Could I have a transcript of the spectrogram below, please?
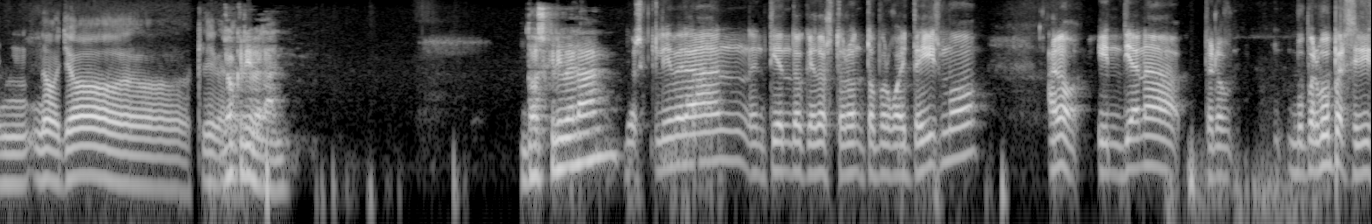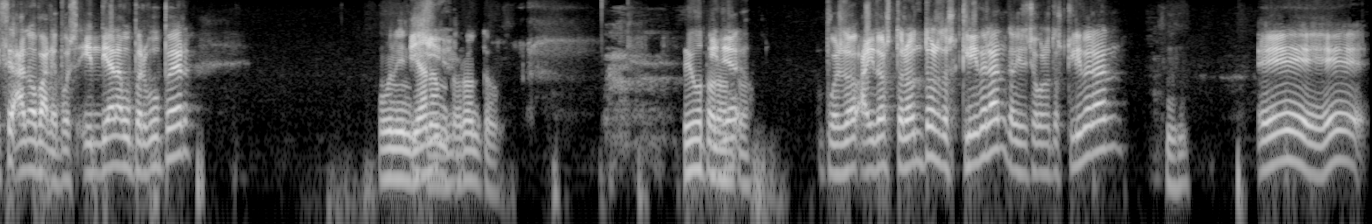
No, yo Cleveland. Yo Cleveland. Dos Cleveland. Dos Cleveland. Entiendo que dos Toronto por guaiteísmo. Ah, no, Indiana, pero Booper Booper si dice. Ah, no, vale, pues Indiana Booper Booper. Un Indiana, un Toronto. Digo Toronto. pues hay dos Torontos, dos Cleveland, que habéis dicho vosotros Cleveland. Eh, eh,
